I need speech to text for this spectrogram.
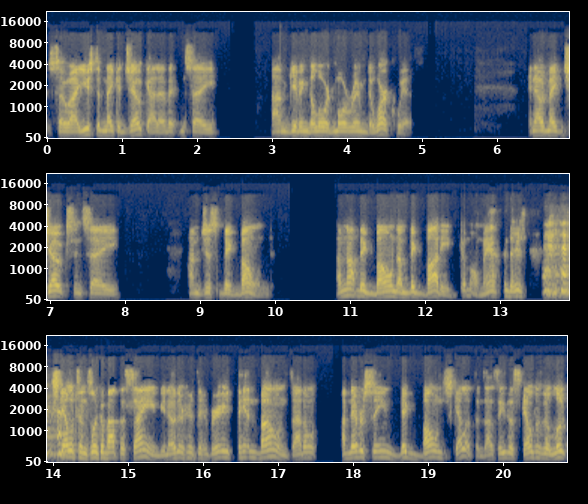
so I used to make a joke out of it and say, I'm giving the Lord more room to work with. And I would make jokes and say, I'm just big boned. I'm not big boned. I'm big bodied. Come on, man. There's skeletons look about the same. You know, they're they're very thin bones. I don't. I've never seen big bone skeletons. I see the skeletons that look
